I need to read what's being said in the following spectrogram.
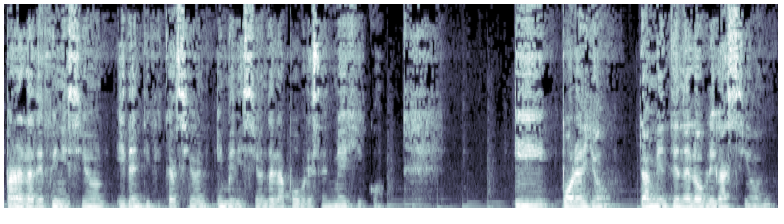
para la definición, identificación y medición de la pobreza en México. Y por ello también tiene la obligación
